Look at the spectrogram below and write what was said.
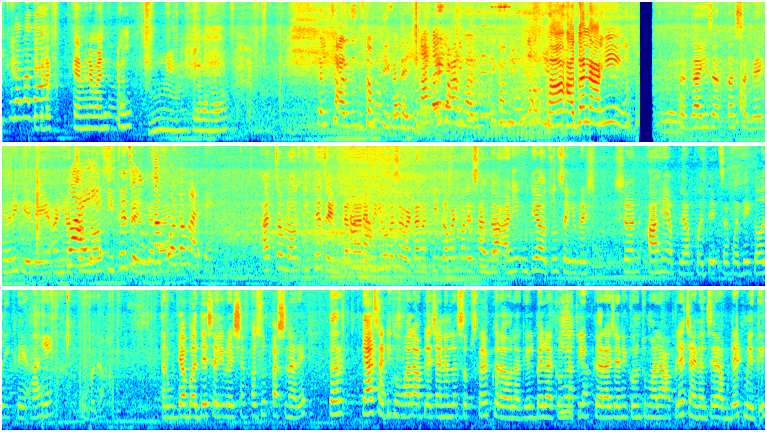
तिकडे कॅमेरामॅन टू हम्म, इकडे मग हा. हा अगं नाही. तर गाईज आता सगळे घरी गेले आणि आजचा Guys, ब्लॉग इथेच एंड तुमचा करणार आजचा ब्लॉग इथेच एंड करणार आहे. व्हिडिओ कसा वाटला नक्की कमेंटमध्ये सांगा. आणि उद्या अजून सेलिब्रेशन आहे आपल्या बर्थडेचं बर्थडे गर्ल इकडे आहे. हे बघा. तर उद्या बर्थडे सेलिब्रेशन अजून असणार आहे. तर त्यासाठी तुम्हाला आपल्या चॅनलला सबस्क्राईब करावं लागेल. बेल आयकॉनला क्लिक करा जेणेकरून तुम्हाला आपल्या चॅनलचे अपडेट मिळतील.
